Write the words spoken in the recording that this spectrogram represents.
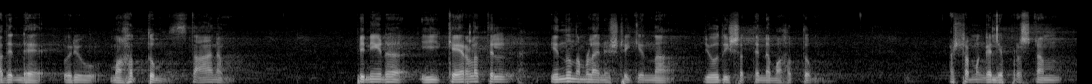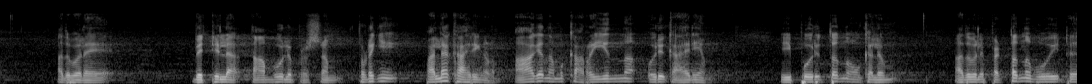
അതിന്റെ ഒരു മഹത്വം സ്ഥാനം. പിന്നീട് ഈ കേരളത്തിൽ ഇന്ന് നമ്മൾ അനുഷ്ഠിക്കുന്ന ജ്യോതിഷത്തിന്റെ മഹത്വം. അഷ്ടമംഗല്യ പ്രശ്നം അതുപോലെ വെറ്റില താമ്പൂല പ്രശ്നം തുടങ്ങി പല കാര്യങ്ങളും. ആകെ നമുക്കറിയുന്ന ഒരു കാര്യം ഈ പൊരുത്തം നോക്കലും അതുപോലെ പെട്ടെന്ന് പോയിട്ട്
